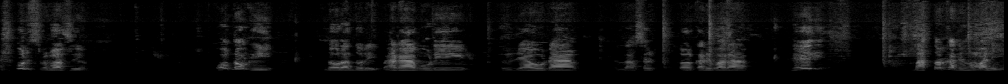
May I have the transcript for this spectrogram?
আর পরিশ্রম আছে। কত কি দৌড়াদৌড়ি বাড়া বুড়ি ওটা গাছের তরকারি বাড়া সেই ভাত তরকারি সমানই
